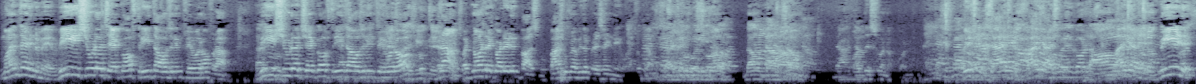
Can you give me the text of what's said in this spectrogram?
month end में we issued a cheque of three thousand in favour of Ram we issued a cheque of three thousand in favour of Ram but not recorded in passbook passbook में अभी तक प्रेजेंट नहीं हुआ। डाउन डाउन और this one Weed.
